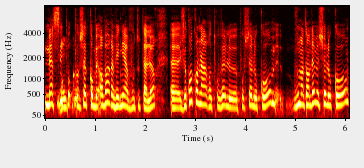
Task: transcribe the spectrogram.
Merci, professeur Combe. On va revenir à vous tout à l'heure. Euh, je crois qu'on a retrouvé le professeur Loco. Vous m'entendez, monsieur Loco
